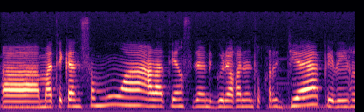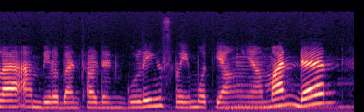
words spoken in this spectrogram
Uh, matikan semua alat yang sedang digunakan untuk kerja pilihlah ambil bantal dan guling selimut yang nyaman dan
